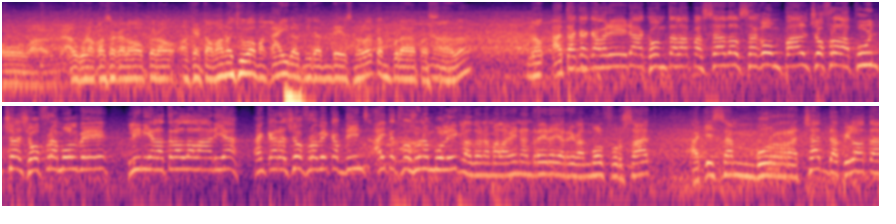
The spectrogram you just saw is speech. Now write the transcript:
o alguna cosa que no, però aquest home no jugava gaire, el Mirandés, no, la temporada passada? No, Ataca Cabrera, compta la passada al segon pal, Jofre la punxa, Jofre molt bé, línia lateral de l'àrea, encara Jofre bé cap dins, ai que et fas un embolic, la dona malament enrere i ha arribat molt forçat, aquí s'ha emborratxat de pilota,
